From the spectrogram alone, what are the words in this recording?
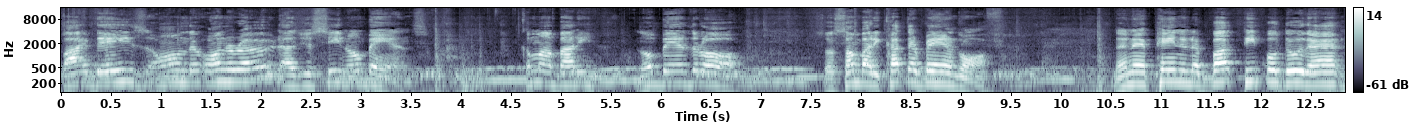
Five days on the on the road. As you see, no bands. Come on, buddy. No bands at all. So somebody cut their bands off. Then they're painting the butt. People do that.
